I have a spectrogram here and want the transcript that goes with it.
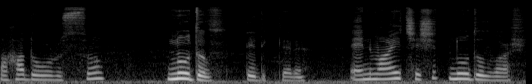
daha doğrusu noodle dedikleri. Envai çeşit noodle var.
